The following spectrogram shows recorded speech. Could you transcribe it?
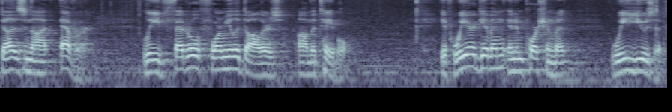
does not ever leave federal formula dollars on the table. If we are given an apportionment, we use it.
